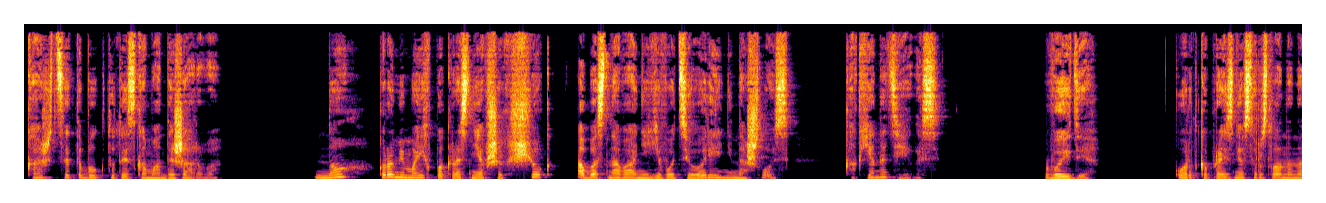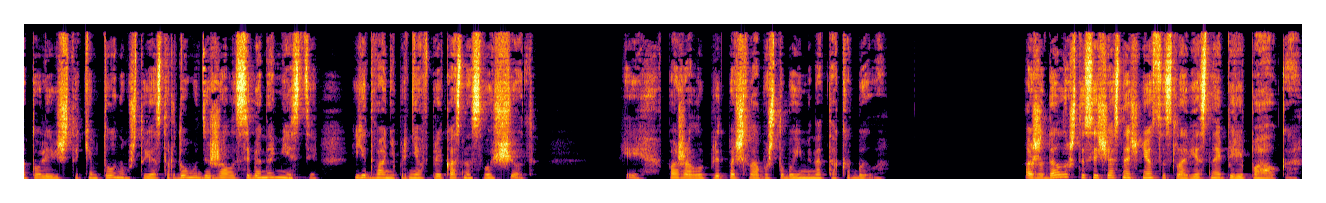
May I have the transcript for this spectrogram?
Кажется, это был кто-то из команды Жарова. Но, кроме моих покрасневших щек, обоснований его теории не нашлось, как я надеялась. «Выйди», — коротко произнес Руслан Анатольевич таким тоном, что я с трудом удержала себя на месте, едва не приняв приказ на свой счет. И, пожалуй, предпочла бы, чтобы именно так и было. Ожидала, что сейчас начнется словесная перепалка.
